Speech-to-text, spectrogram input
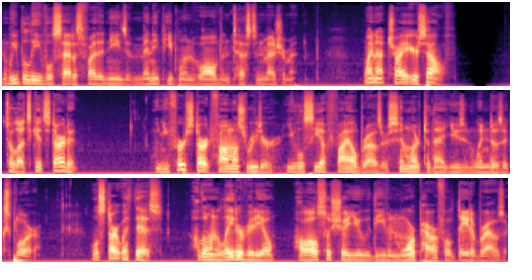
and we believe will satisfy the needs of many people involved in test and measurement. Why not try it yourself? So let's get started. When you first start Famos Reader, you will see a file browser similar to that used in Windows Explorer. We'll start with this, although in a later video I'll also show you the even more powerful data browser.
